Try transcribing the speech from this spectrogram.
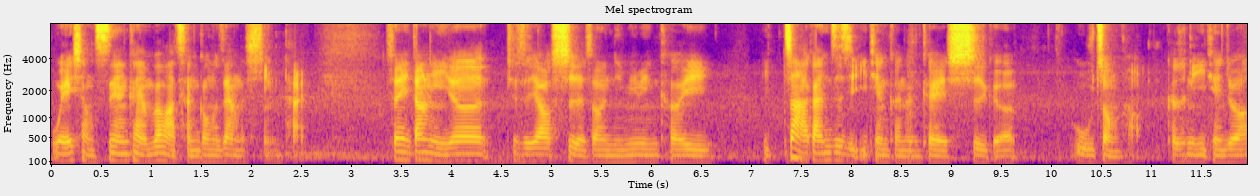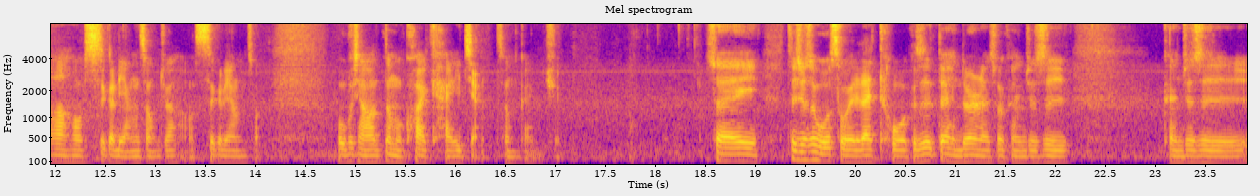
我也想试验看有办法成功的这样的心态，所以当你的就是要试的时候，你明明可以，你榨干自己一天可能可以试个五种好。可是你一天就要好好试个两种就好，试个两种，我不想要那么快开讲这种感觉，所以这就是我所谓的在拖。可是对很多人来说，可能就是，可能就是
